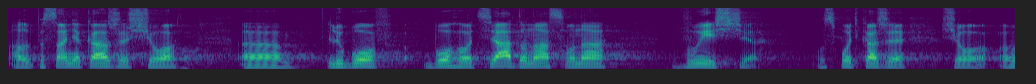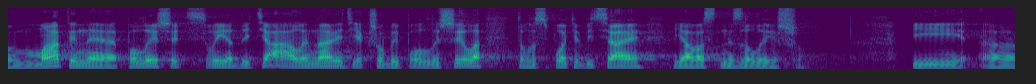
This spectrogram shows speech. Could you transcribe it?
але Писання каже, що е, любов Бога Отця до нас вона вища. Господь каже, що е, мати не полишить своє дитя, але навіть якщо би полишила, то Господь обіцяє, я вас не залишу. І е,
